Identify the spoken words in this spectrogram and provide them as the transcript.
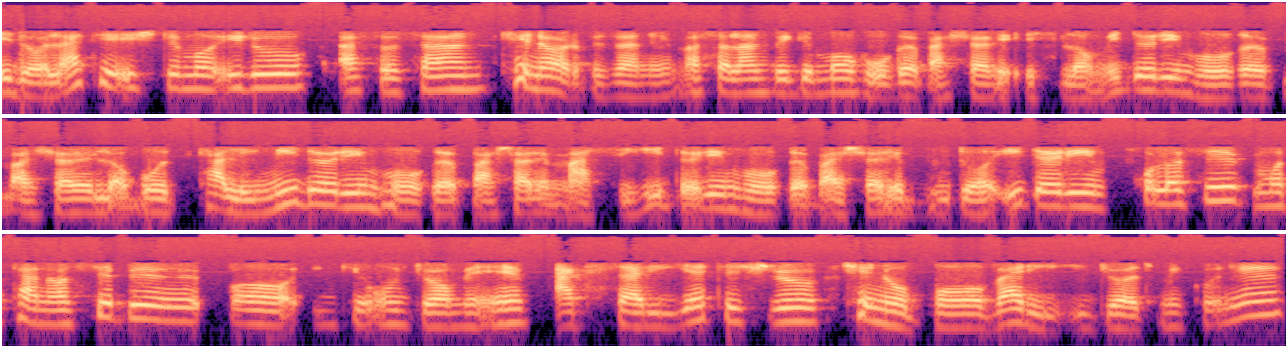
عدالت اجتماعی رو اساسا کنار بزنه. مثلا بگه ما حقوق بشر اسلامی داریم حقوق بشر لابد کلیمی داریم حقوق بشر مسیحی داریم حقوق بشر بودایی داریم. خلاصه متناسب با اینکه اون جامعه اکثریتش رو چه نوع باوری ایجاد می‌کنه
